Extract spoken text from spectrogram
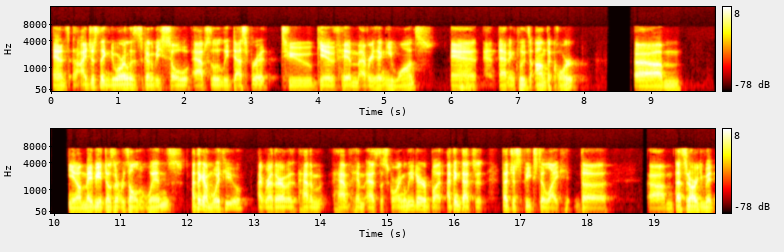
and I just think New Orleans is going to be so absolutely desperate to give him everything he wants, and mm-hmm. and that includes on the court. Um, you know, maybe it doesn't result in wins. I think I'm with you. I'd rather have him have him as the scoring leader, but I think that's just that just speaks to like the um, that's an argument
